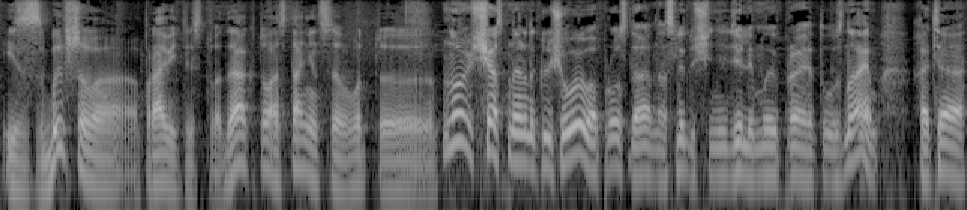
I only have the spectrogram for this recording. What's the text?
из бывшего правительства, да, кто останется вот... э, Ну, сейчас, наверное, ключевой вопрос, да, на следующей неделе мы про это узнаем, хотя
